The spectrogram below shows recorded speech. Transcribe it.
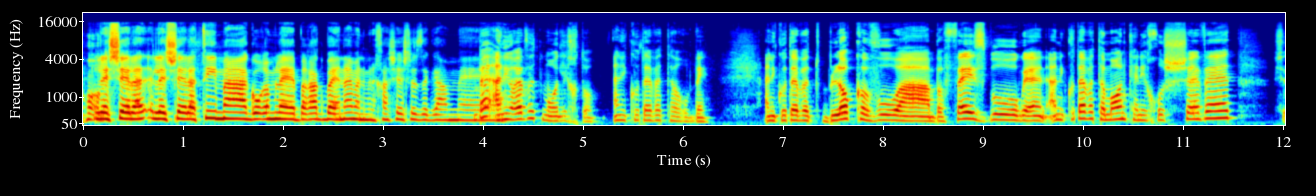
לשאל, לשאלתי, מה גורם לברק בעיניים, אני מניחה שיש לזה גם... אה, אני אוהבת מאוד לכתוב. אני כותבת הרבה. אני כותבת בלוג קבוע בפייסבוק, אני כותבת המון כי אני חושבת, ש...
